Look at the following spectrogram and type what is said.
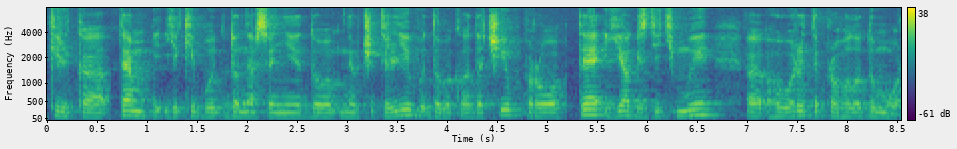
кілька тем, які будуть донесені до вчителів, до викладачів, про те, як з дітьми е, говорити про голодомор,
